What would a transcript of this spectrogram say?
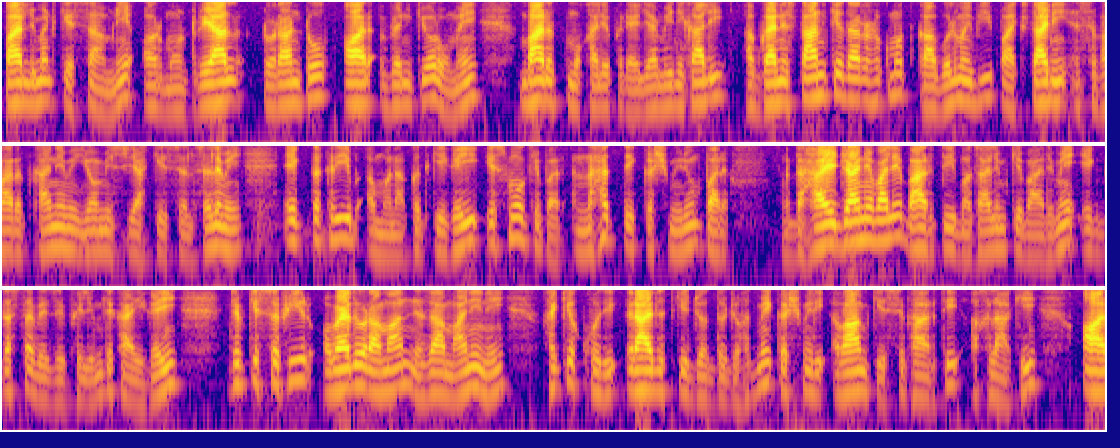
پارلیمنٹ کے سامنے اور مونٹریال، ٹورانٹو اور وینکیورو میں بھارت مخالف ریلیاں بھی نکالی۔ افغانستان کے دارالحکومت کابل میں بھی پاکستانی سفارت خانے میں یوم سیاح کے سلسلے میں ایک تقریب منعقد کی گئی۔ اس موقع پر نہت کشمیریوں پر ڈھائے جانے والے بھارتی مظالم کے بارے میں ایک دستاویزی فلم دکھائی گئی، جبکہ سفیر عبید الرحمان نظامانی نے حق خود ارادت کی جد و جہد میں کشمیری عوام کی سفارتی اخلاقی اور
